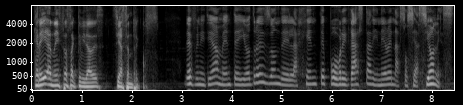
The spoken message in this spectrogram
crean estas actividades se hacen ricos. Definitivamente. Y otro es donde la gente pobre gasta dinero en asociaciones.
